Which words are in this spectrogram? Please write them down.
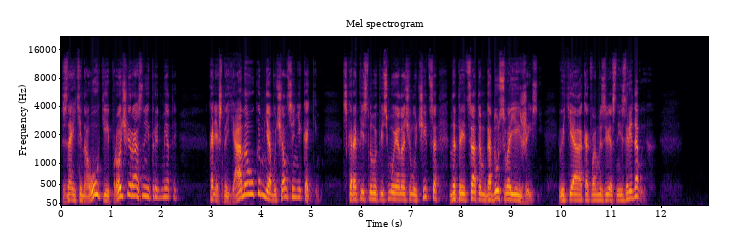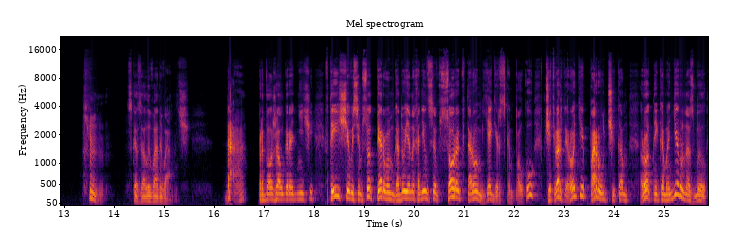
знаете науки и прочие разные предметы. Конечно, я наукам не обучался никаким. Скорописному письму я начал учиться на тридцатом году своей жизни. Ведь я, как вам известно, из рядовых. Хм, сказал Иван Иванович. Да, продолжал Городничий, в 1801 году я находился в 42-м егерском полку в 4-й роте поручиком. Ротный командир у нас был,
